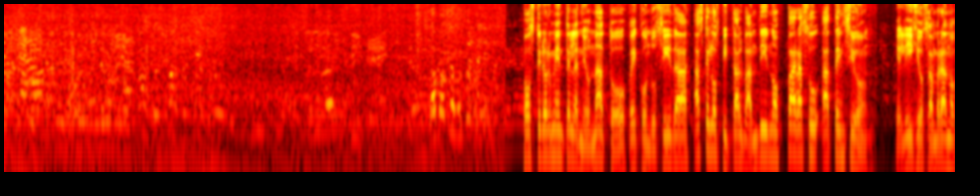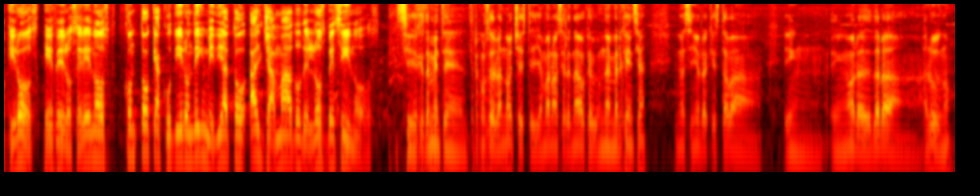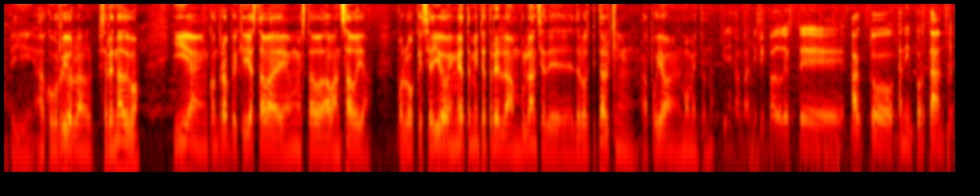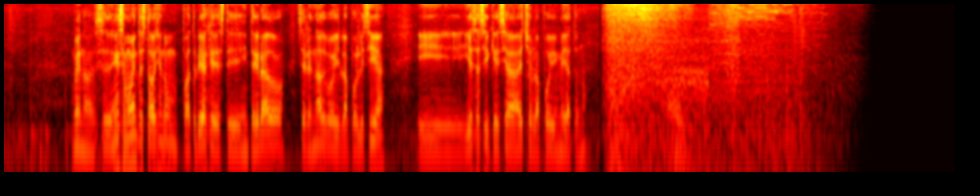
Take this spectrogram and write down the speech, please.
Posteriormente, la neonato fue conducida hasta el hospital Bandino para su atención. Eligio Zambrano Quiroz, jefe de los Serenos, contó que acudieron de inmediato al llamado de los vecinos. Sí, exactamente. En el transcurso de la noche este, llamaron a Serenado que había una emergencia, una señora que estaba en, hora de dar a, luz, ¿no? Y ha ocurrido el serenazgo y han encontrado que ya estaba en un estado avanzado ya por lo que se ha ido inmediatamente a traer la ambulancia del hospital, quien apoyaba en el momento. ¿no? ¿Quiénes han participado de este acto tan importante? Bueno, en ese momento estaba haciendo un patrullaje este, integrado, Serenazgo y la policía, y, y es así que se ha hecho el apoyo inmediato. ¿no?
